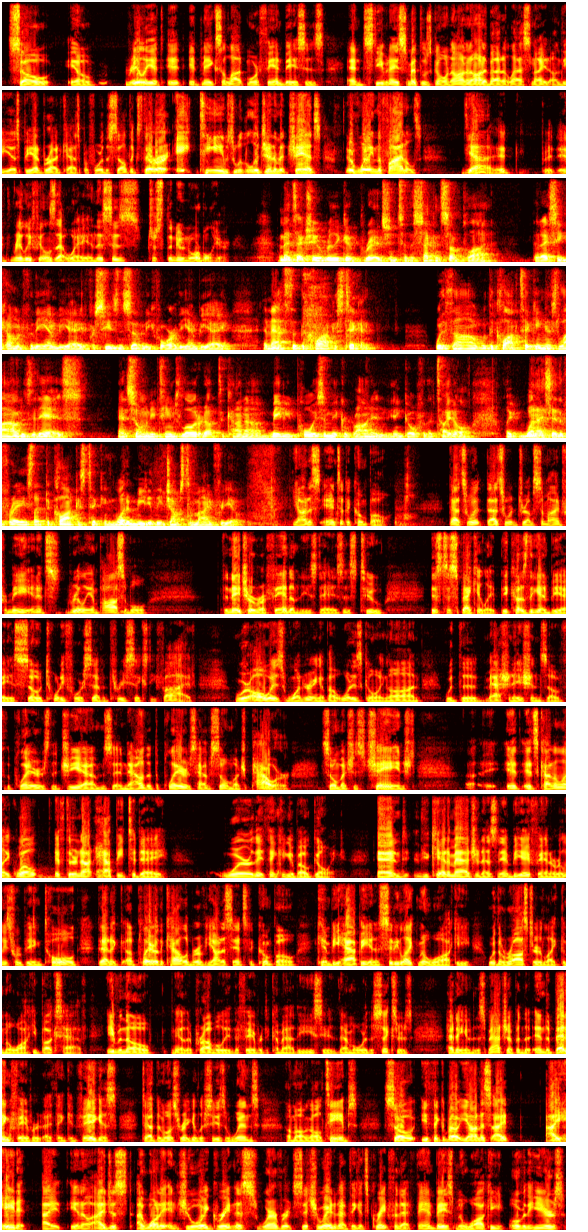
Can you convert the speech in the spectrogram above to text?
So, you know, really it, it, it makes a lot more fan bases. And Stephen A. Smith was going on and on about it last night on the ESPN broadcast before the Celtics. There are eight teams with a legitimate chance of winning the finals. Yeah, it, it, it really feels that way. And this is just the new normal here. And that's actually a really good bridge into the second subplot that I see coming for the NBA for season 74 of the NBA, and that's that the clock is ticking. With uh, with the clock ticking as loud as it is, and so many teams loaded up to kind of maybe poise and make a run and, and go for the title. Like when I say the phrase like the clock is ticking, what immediately jumps to mind for you? Giannis Antetokounmpo. That's what that's what jumps to mind for me, and it's really impossible. The nature of our fandom these days is to is to speculate because the NBA is so 24/7 365. We're always wondering about what is going on with the machinations of the players, the GMs, and now that the players have so much power, so much has changed. Uh, it, it's kind of like, well, if they're not happy today, where are they thinking about going? And you can't imagine, as an NBA fan, or at least we're being told, that a, a, player of the caliber of Giannis Antetokounmpo can be happy in a city like Milwaukee with a roster like the Milwaukee Bucks have, even though you know they're probably the favorite to come out of the East, either them or the Sixers heading into this matchup, and the and the betting favorite, I think, in Vegas to have the most regular season wins among all teams. So you think about Giannis, I I hate it. I you know I just I want to enjoy greatness wherever it's situated. I think it's great for that fan base. Milwaukee over the years,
